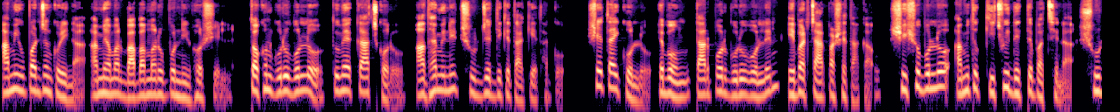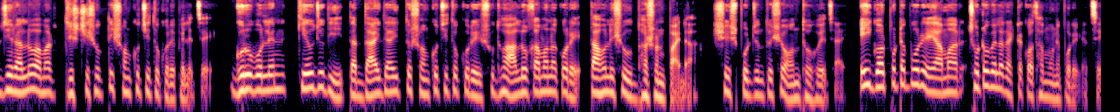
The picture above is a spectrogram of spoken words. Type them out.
আমি উপার্জন করি না, আমি আমার বাবা মার উপর নির্ভরশীল। তখন গুরু বলল, তুমি এক কাজ করো, আধা মিনিট সূর্যের দিকে তাকিয়ে থাকো। সে তাই করল এবং তারপর গুরু বললেন, এবার চারপাশে তাকাও। শিশু বলল, আমি তো কিছুই দেখতে পাচ্ছি না। সূর্যের আলো আমার দৃষ্টিশক্তি সংকুচিত করে ফেলেছে। গুরু বললেন, কেউ যদি তার দায় দায়িত্ব সংকুচিত করে শুধু আলো কামনা করে, তাহলে সে উদ্ভাসন পায় না। শেষ পর্যন্ত সে অন্ধ হয়ে যায়। এই গল্পটা পড়ে আমার ছোটবেলার একটা কথা মনে পড়ে গেছে।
